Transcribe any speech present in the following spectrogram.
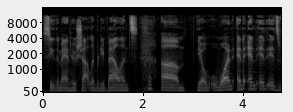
See the man who shot Liberty Valance. um, you know, one and and it, it's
